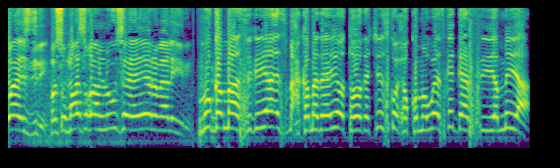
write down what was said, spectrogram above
waa isdili. Musuq maasuqaan lagu soo eedeyn rabaa la yidhi. Mugga maasigiyaa ismaxkamadeeyo toogashiisku xukumo waa iska gaarsiiya miya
